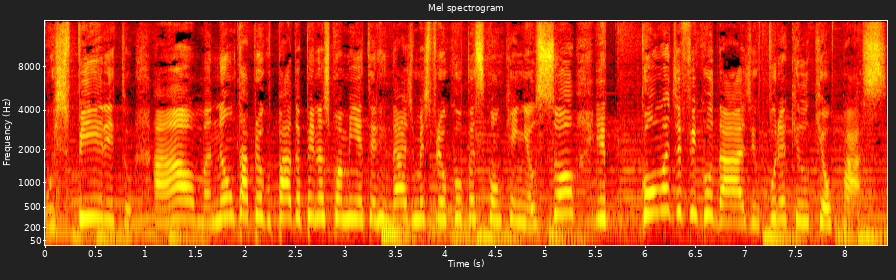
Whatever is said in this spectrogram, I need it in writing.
o espírito, a alma, não está preocupado apenas com a minha eternidade, mas preocupa-se com quem eu sou e com a dificuldade por aquilo que eu passo.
